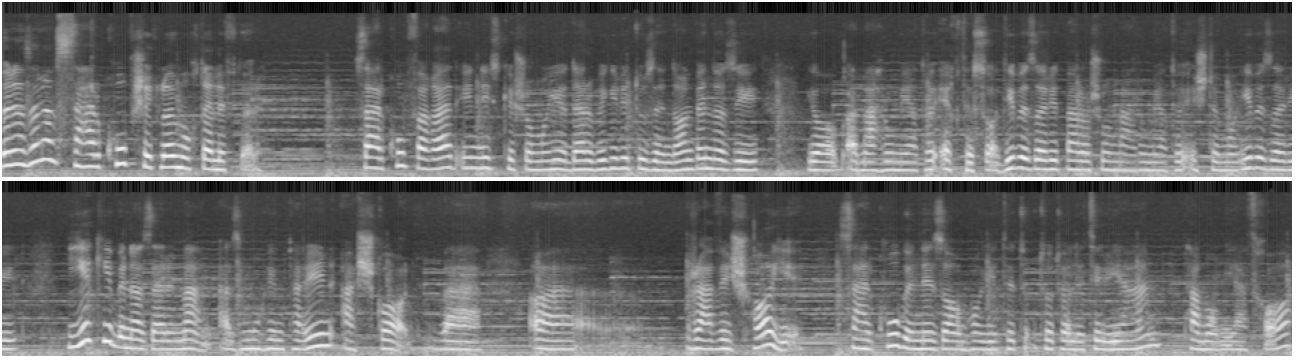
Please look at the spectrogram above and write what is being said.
به نظرم سرکوب شکلهای مختلف داره. سرکوب فقط این نیست که شما یه در رو بگیرید تو زندان بندازید یا محرومیت های اقتصادی بذارید براشون محرومیت های اجتماعی بذارید. یکی به نظر من از مهمترین اشکال و روش های سرکوب نظام های توتالیتریان تمامیت خواه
